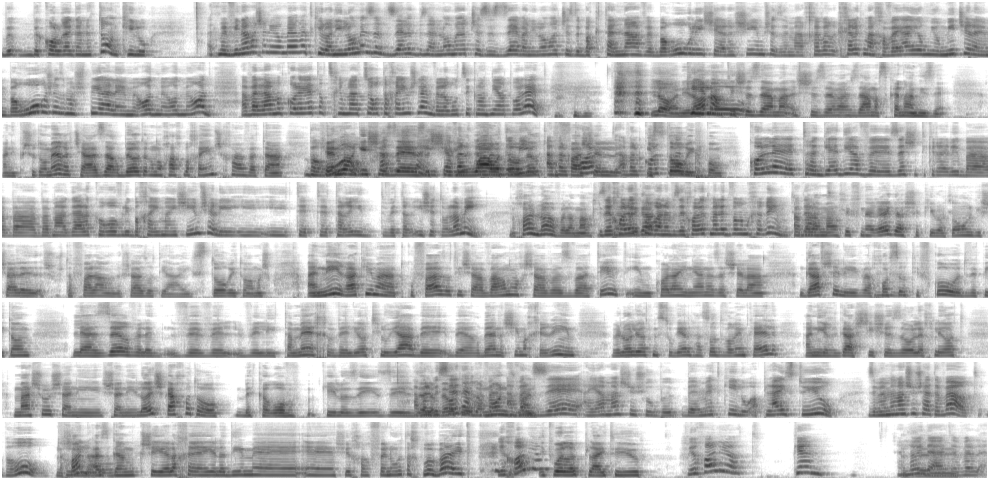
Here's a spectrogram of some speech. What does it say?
בכל רגע נתון, כאילו, את מבינה מה שאני אומרת? כאילו, אני לא מזלזלת בזה, אני לא אומרת שזה זה, ואני לא אומרת שזה בקטנה, וברור לי שאנשים שזה מהחבר, חלק מהחוויה היומיומית שלהם, ברור שזה משפיע עליהם מאוד מאוד מאוד, אבל למה כל היתר צריכים לעצור את החיים שלהם ולרוץ לקנות נייר טואלט? לא, אני כאילו- לא אמרתי שזה, שזה, שזה המסקנה מזה. אני פשוט אומרת שאז זה הרבה יותר נוכח בחיים שלך, ואתה ברור, כן מרגיש שזה משמעית, איזשהו, וואו, אבל אתה עובר תקופה כל- של היסטורית טרג- פה. כל uh, טרגדיה וזה שתקרה לי במעגל הקרוב לי בחיים האישיים שלי, היא, היא ת, ת, תרעיד ותרעיש את עולמי. נכון, לא, אבל אמרת זה לפני יכול להיות רגע, קורונה וזה יכול להיות מלא דברים אחרים, את אבל יודעת. אמרת לפני רגע שכאילו את לא מרגישה שותפה להרגשה הזאת ההיסטורית או המשהו. אני רק עם התקופה הזאת שעברנו עכשיו, הזוועתית, עם כל העניין הזה של הגב שלי והחוסר תפקוד, ופתאום להיעזר ול, ו, ו, ולהיתמך ולהיות תלויה ב, בהרבה אנשים אחרים, ולא להיות מסוגלת לעשות דברים כאלה, אני הרגשתי שזה הולך להיות משהו שאני, שאני לא אשכח אותו בקרוב. כאילו זה, זה, זה אבל ילווה אותי עוד המון אבל, זמן. אבל זה היה משהו שהוא באמת כאילו applies to you. זה באמת משהו שאת עברת, ברור. נכון, כאילו, אז גם כשיהיה לך אה, ילדים אה, אה, שיחרפנו אותך בבית, יכול להיות, it will apply to you. יכול להיות, כן. אני לא אז, יודעת, אה, אבל...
